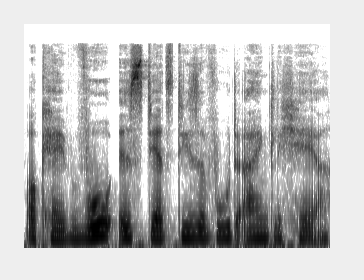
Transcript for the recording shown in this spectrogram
okay, wo ist jetzt diese Wut eigentlich her?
